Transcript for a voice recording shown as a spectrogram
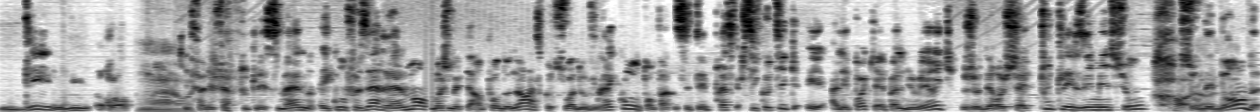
délirants Ah, qu'il ouais. fallait faire toutes les semaines et qu'on faisait réellement. Moi je mettais un point d'honneur à ce que ce soit de vrais comptes, enfin c'était presque psychotique et à l'époque il n'y avait pas le numérique. Je dérochais toutes les émissions Oh sur des bandes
